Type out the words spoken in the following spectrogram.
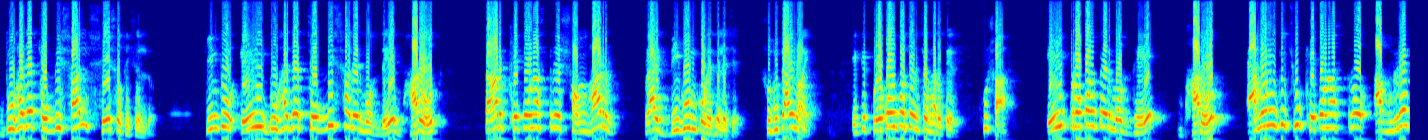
দু হাজার চব্বিশ সাল শেষ হতে চলল। কিন্তু এই দু হাজার চব্বিশ সালের মধ্যে ভারত তার ক্ষেপণাস্ত্রের সম্ভার প্রায় দ্বিগুণ করে ফেলেছে। শুধু তাই নয়, একটি প্রকল্প চলছে ভারতের খুশা এই প্রকল্পের মধ্যে ভারত এমন কিছু ক্ষেপণাস্ত্র আপগ্রেড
